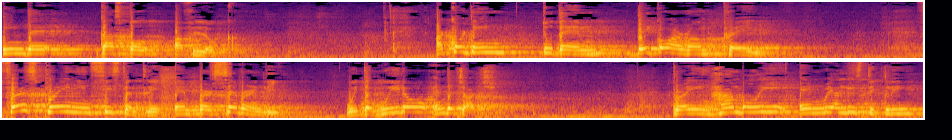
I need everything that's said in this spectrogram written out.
in the Gospel of Luke. According to them, they go around praying. First, praying insistently and perseveringly with the widow and the judge. Praying humbly and realistically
